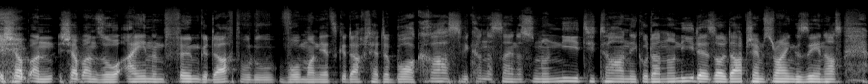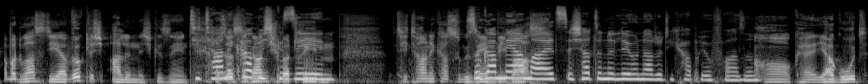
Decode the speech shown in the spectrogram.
Ich habe an, ich habe an so einen Film gedacht, wo du, wo man jetzt gedacht hätte, boah krass, wie kann das sein, dass du noch nie Titanic oder noch nie der Soldat James Ryan gesehen hast? Aber du hast die ja wirklich alle nicht gesehen. Titanic das ist ja hab gar ich nicht übertrieben. Titanic hast du gesehen, Sogar wie war's? mehrmals. Ich hatte eine Leonardo DiCaprio Phase. Oh, okay, ja gut,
